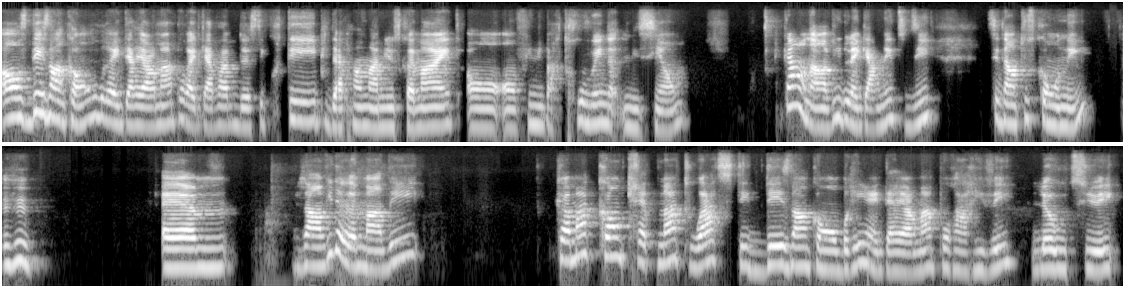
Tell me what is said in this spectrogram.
on se désencombre intérieurement pour être capable de s'écouter puis d'apprendre à mieux se connaître. On, finit par trouver notre mission. Quand on a envie de l'incarner, tu dis, c'est dans tout ce qu'on est. Mm-hmm. Euh, j'ai envie de te demander comment concrètement, toi, tu t'es désencombré intérieurement pour arriver là où tu es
